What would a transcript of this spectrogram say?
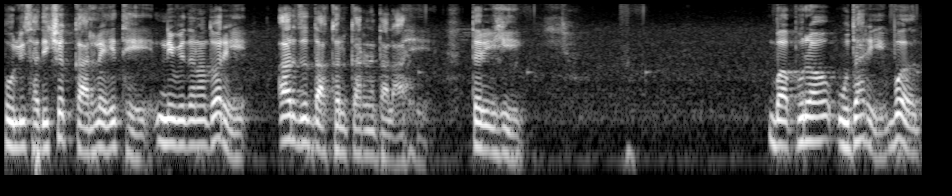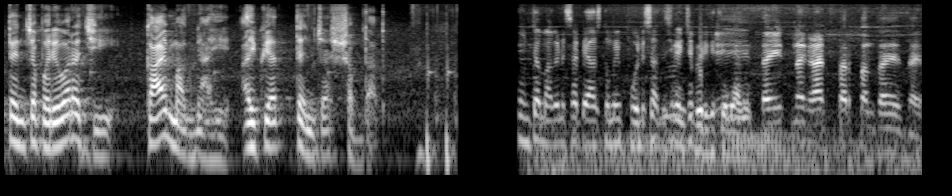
पोलीस अधीक्षक कार्यालय येथे निवेदनाद्वारे अर्ज दाखल करण्यात आला आहे. तरीही बापूराव उधारे व त्यांच्या परिवाराची काय मागणी आहे? ऐकूयात त्यांच्या शब्दात. कोणत्या मागणीसाठी आज तुम्ही पोलीस अधीक्षकांची भेट घेतली आहे. घाट सरपंच आहे साहेब.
